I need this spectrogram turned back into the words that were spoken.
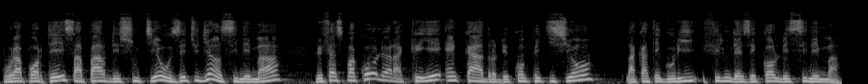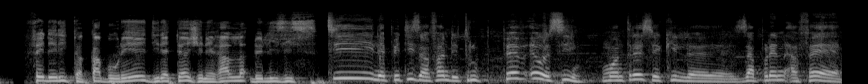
Pour apporter sa part de soutien aux étudiants en cinéma, le FESPACO leur a créé un cadre de compétition, la catégorie film des écoles de cinéma. Frédéric Caboret, directeur général de l'ISIS. Si les petits enfants de troupes peuvent eux aussi montrer ce qu'ils apprennent à faire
